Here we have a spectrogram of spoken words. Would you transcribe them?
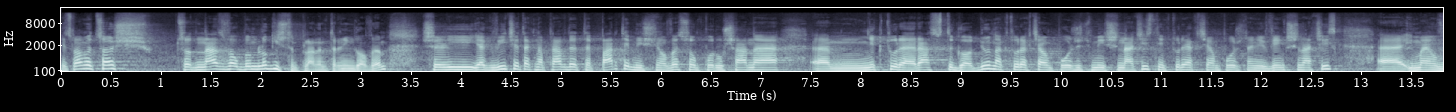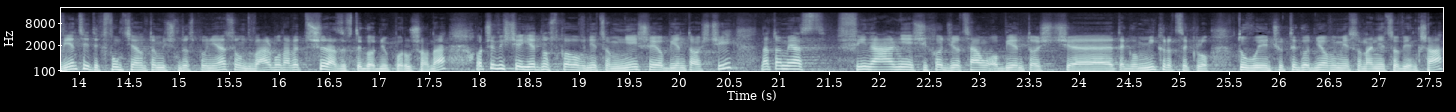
Więc mamy coś, co nazwałbym logicznym planem treningowym, czyli jak widzicie, tak naprawdę te partie mięśniowe są poruszane em, niektóre raz w tygodniu, na które chciałem położyć mniejszy nacisk, niektóre jak chciałem położyć na nie większy nacisk e, i mają więcej tych funkcji anatomicznych do spełnienia, są dwa albo nawet trzy razy w tygodniu poruszone. Oczywiście jednostkowo w nieco mniejszej objętości, natomiast finalnie, jeśli chodzi o całą objętość e, tego mikrocyklu, tu w ujęciu tygodniowym jest ona nieco większa.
